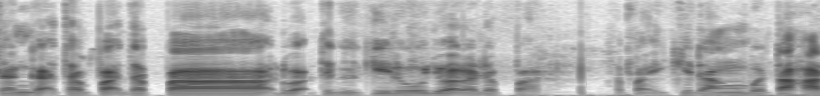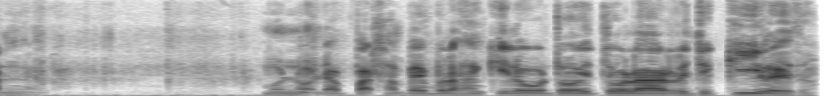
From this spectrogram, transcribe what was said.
Dan enggak tapak-tapak 2 3 kilo juga lah dapat. Dapat kidang bertahan lah. Mau dapat sampai belasan kilo tu itulah rezeki lah itu.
